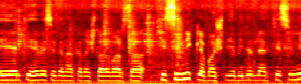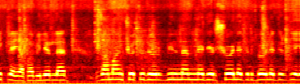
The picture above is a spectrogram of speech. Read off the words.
eğer ki heves eden arkadaşlar varsa kesinlikle başlayabilirler, kesinlikle yapabilirler. Zaman kötüdür, bilmem nedir, şöyledir, böyledir diye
